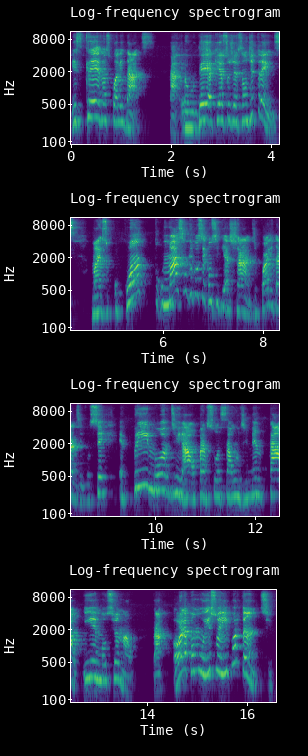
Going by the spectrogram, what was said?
Escreva as qualidades. Tá? Eu dei aqui a sugestão de três, mas o quanto, o máximo que você conseguir achar de qualidades em você é primordial para a sua saúde mental e emocional tá? Olha como isso é importante.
